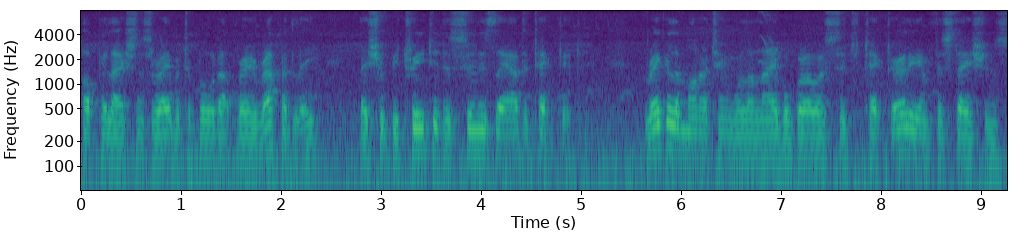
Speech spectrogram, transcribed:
populations are able to build up very rapidly, they should be treated as soon as they are detected. Regular monitoring will enable growers to detect early infestations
